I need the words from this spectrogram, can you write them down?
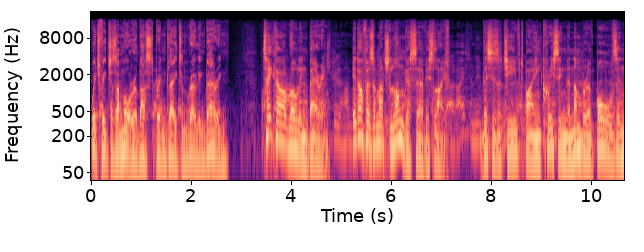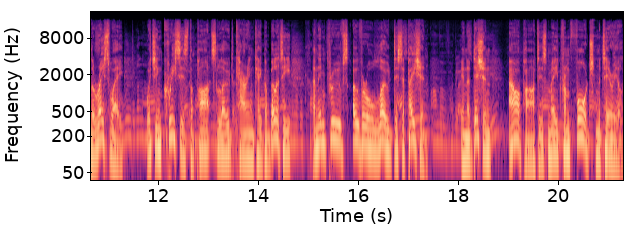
which features a more robust spring plate and rolling bearing. Take our rolling bearing. It offers a much longer service life. This is achieved by increasing the number of balls in the raceway, which increases the part's load carrying capability and improves overall load dissipation. In addition, our part is made from forged material,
